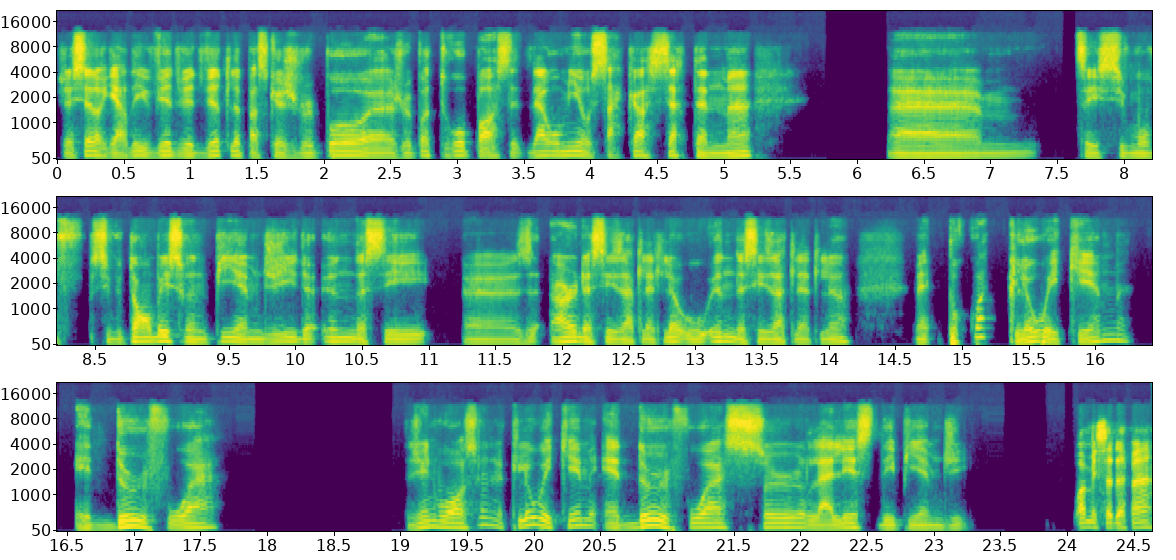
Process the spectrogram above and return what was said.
J'essaie de regarder vite, vite, vite là, parce que je ne veux, pas, veux pas trop passer. Naomi Osaka, certainement. Si, vous, si vous tombez sur une PMG de une de ces, euh, un de ces athlètes-là ou une de ces athlètes-là, mais pourquoi Chloé Kim est deux fois je viens de voir ça. là. Chloé Kim est deux fois sur la liste des PMG. Oui, mais ça dépend.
